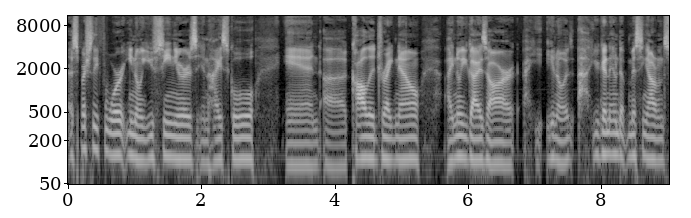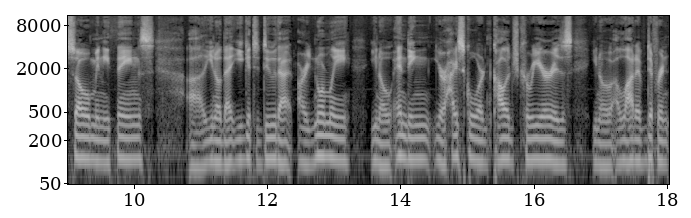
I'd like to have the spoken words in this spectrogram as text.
especially for you know you seniors in high school and uh, college right now. I know you guys are, you know, you're going to end up missing out on so many things, uh, you know, that you get to do that are normally, you know, ending your high school or college career is, you know, a lot of different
